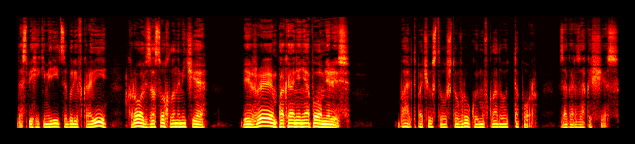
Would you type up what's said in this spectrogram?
Доспехи кемерийца были в крови, кровь засохла на мече. «Бежим, пока они не опомнились!» Бальт почувствовал, что в руку ему вкладывают топор. Загарзак исчез.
